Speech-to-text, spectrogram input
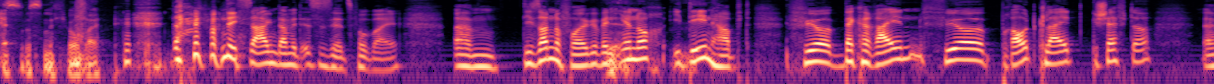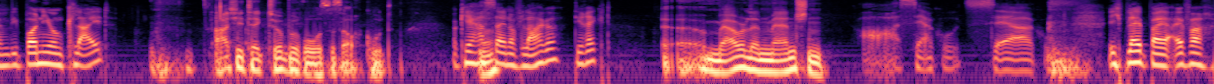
das ist nicht vorbei. Damit würde ich sagen, damit ist es jetzt vorbei. Ähm, die Sonderfolge, wenn ihr noch Ideen habt für Bäckereien, für Brautkleidgeschäfte, ähm, wie Bonnie und Clyde. Architekturbüros ist auch gut. Okay, hast du einen auf Lager direkt? Äh, Maryland Mansion. Oh, sehr gut, sehr gut. Ich bleib bei einfach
